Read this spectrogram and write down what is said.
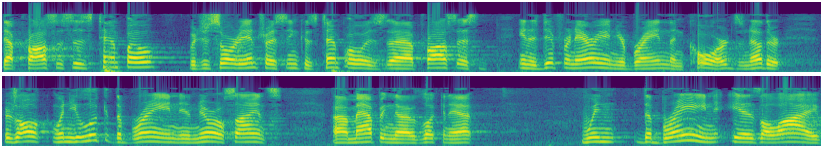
that processes tempo, which is sort of interesting because tempo is uh, processed in a different area in your brain than chords and other there's all when you look at the brain in neuroscience uh, mapping that I was looking at, when the brain is alive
